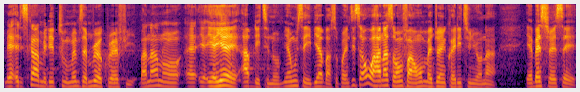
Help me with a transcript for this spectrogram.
me sika me de tu mem sɛ mmerɛ kura fi but na no yɛyɛ update no mehu sɛ ebi aba so pa nti sɛ oh, wowɔ ha na sɛ wɔmfa ho mmɛjoin credit union a yɛbɛsrɛ sɛ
